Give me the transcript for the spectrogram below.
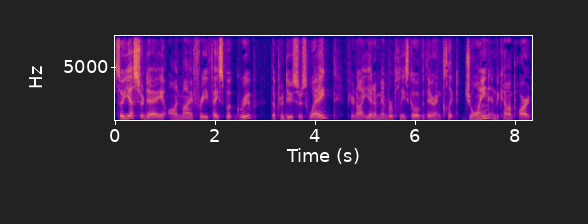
So, yesterday on my free Facebook group, the Producer's Way. If you're not yet a member, please go over there and click join and become a part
